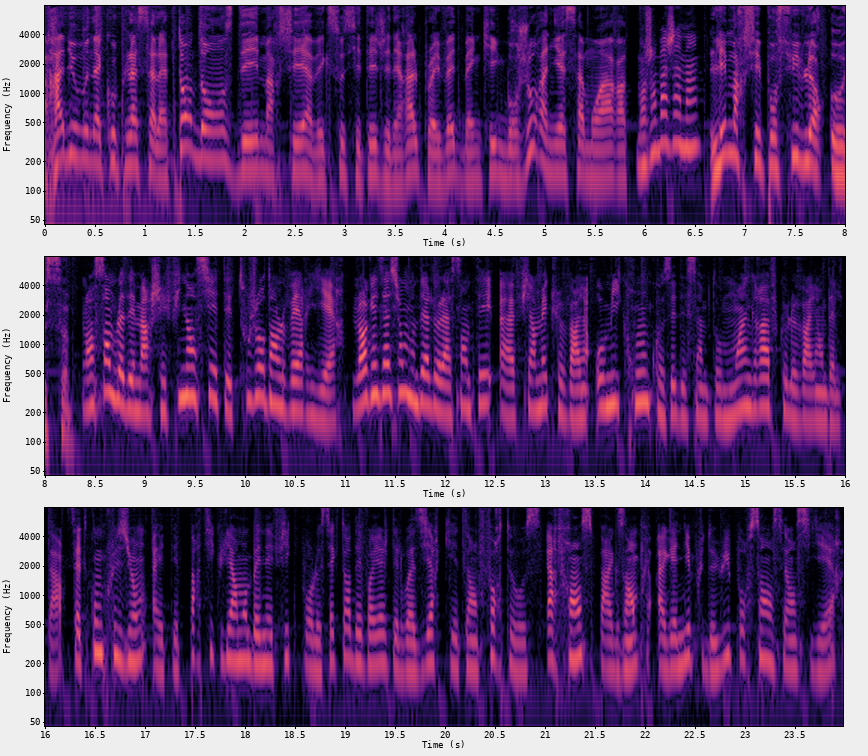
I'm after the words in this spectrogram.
Radio Monaco place à la tendance des marchés avec Société Générale Private Banking. Bonjour Agnès Amoir. Bonjour Benjamin. Les marchés poursuivent leur hausse. L'ensemble des marchés financiers était toujours dans le vert hier. L'Organisation mondiale de la santé a affirmé que le variant Omicron causait des symptômes moins graves que le variant Delta. Cette conclusion a été particulienrement bénéfique pour le secteur des voyages des loisirs qui était en forte hausse. Air France, par exemple, a gagné plus de 8% en séance hier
